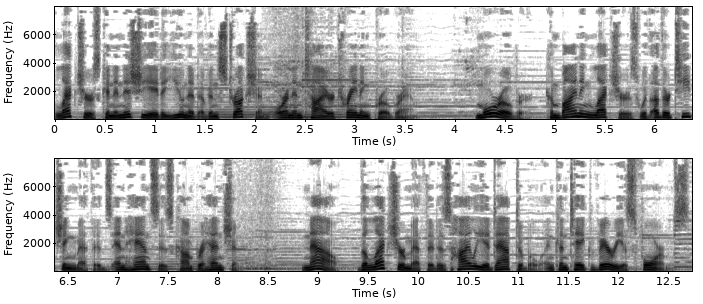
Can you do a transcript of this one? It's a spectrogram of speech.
lectures can initiate a unit of instruction or an entire training program. Moreover, combining lectures with other teaching methods enhances comprehension. Now, the lecture method is highly adaptable and can take various forms.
